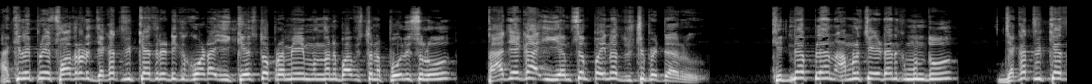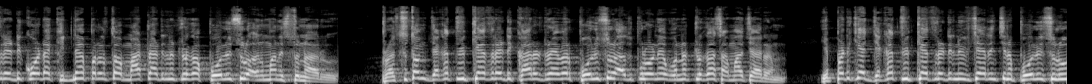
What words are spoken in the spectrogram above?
అఖిలప్రియ సోదరుడు జగత్ విఖ్యాత్ రెడ్డికి కూడా ఈ కేసుతో ప్రమేయం ఉందని భావిస్తున్న పోలీసులు తాజాగా ఈ అంశంపైన దృష్టి పెట్టారు. కిడ్నాప్ ప్లాన్ అమలు చేయడానికి ముందు జగత్ విఖ్యాత్ రెడ్డి కూడా కిడ్నాపర్లతో మాట్లాడినట్లుగా పోలీసులు అనుమానిస్తున్నారు. ప్రస్తుతం జగత్ విఖ్యాత్ రెడ్డి కారు డ్రైవర్ పోలీసుల అదుపులోనే ఉన్నట్లుగా సమాచారం. ఇప్పటికే జగత్ విఖ్యాత్ రెడ్డిని విచారించిన పోలీసులు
